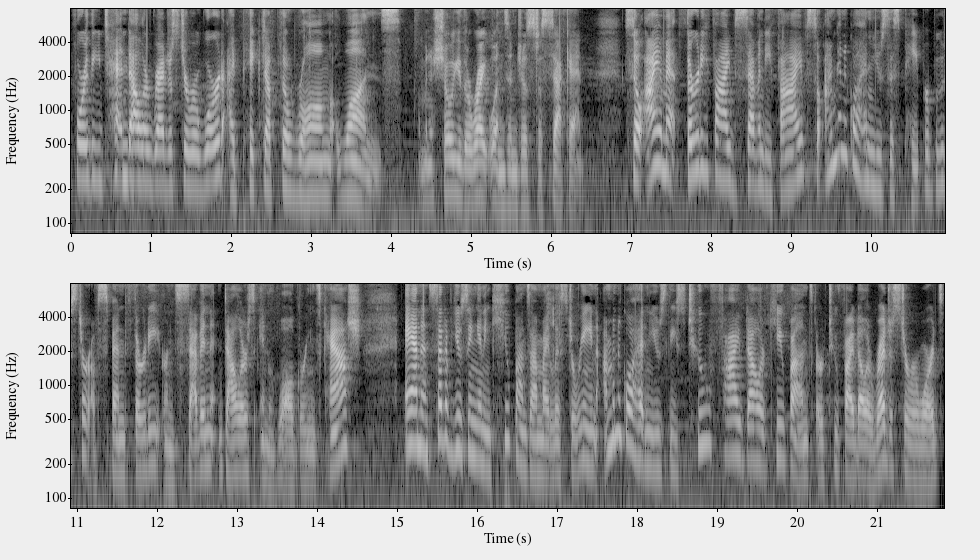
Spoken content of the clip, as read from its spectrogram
for the $10 register reward. I picked up the wrong ones. I'm going to show you the right ones in just a second. So I am at 35.75. So I'm going to go ahead and use this paper booster of spend 30 earn $7 in Walgreens cash. And instead of using any coupons on my Listerine, I'm going to go ahead and use these two $5 coupons or two $5 register rewards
